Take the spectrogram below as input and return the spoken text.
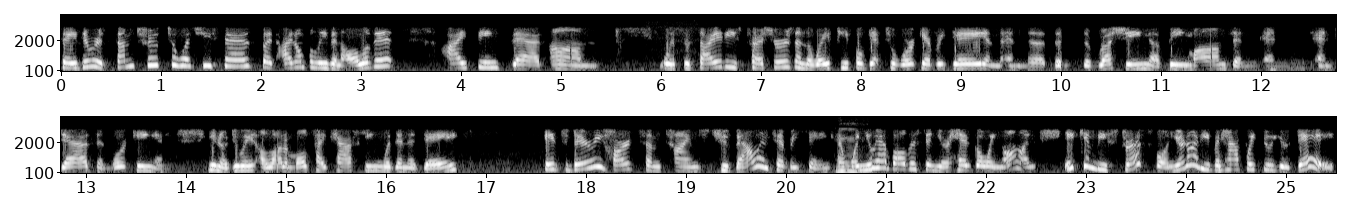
say there is some truth to what she says, but I don't believe in all of it. I think that um, with society's pressures and the way people get to work every day and, and the, the, the rushing of being moms and, and, and dads and working and, you know, doing a lot of multitasking within a day, it's very hard sometimes to balance everything. And when you have all this in your head going on, it can be stressful and you're not even halfway through your day.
